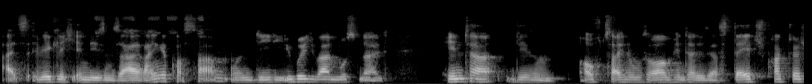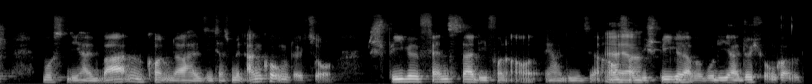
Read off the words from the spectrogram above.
als wirklich in diesen Saal reingepasst haben. Und die, die übrig waren, mussten halt hinter diesem Aufzeichnungsraum, hinter dieser Stage praktisch, mussten die halt warten, konnten da halt sich das mit angucken durch so Spiegelfenster, die von, ja, diese Ja, aussahen ja. wie Spiegel, Mhm. aber wo die halt durchgucken konnten.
